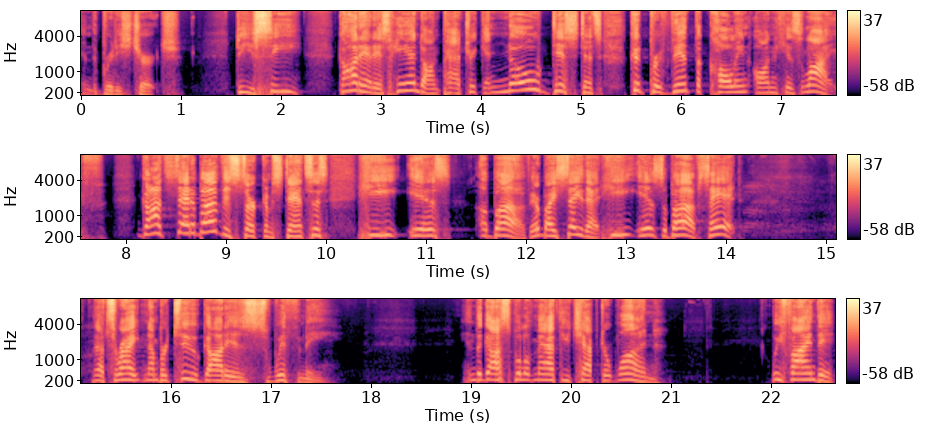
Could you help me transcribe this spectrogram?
in the British church. Do you see? God had his hand on Patrick, and no distance could prevent the calling on his life. God said above his circumstances, He is above. Everybody say that. He is above. Say it. That's right. Number two, God is with me. In the Gospel of Matthew, chapter 1, we find the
